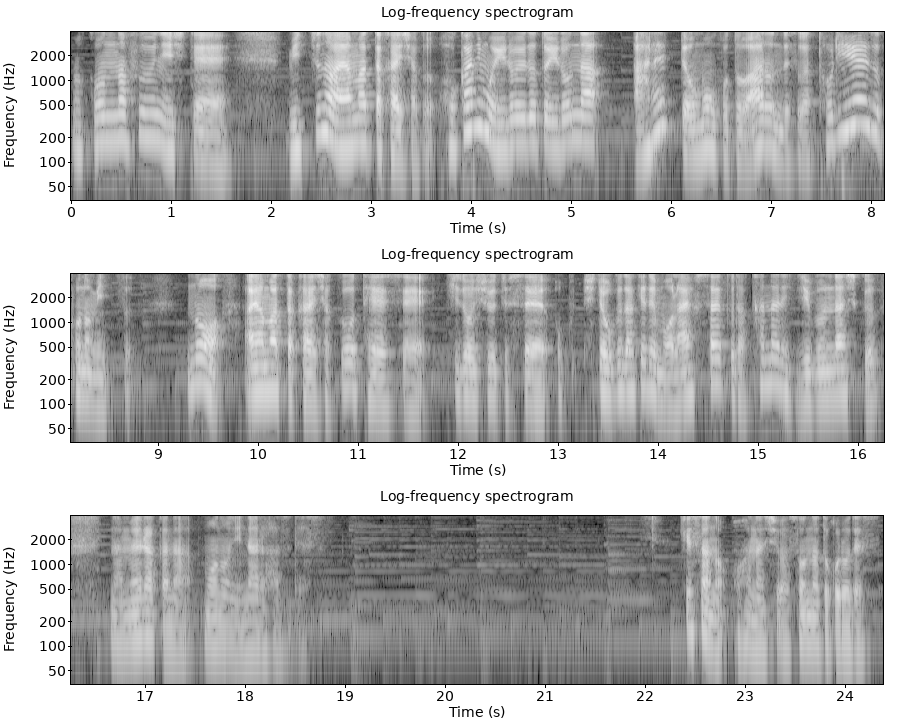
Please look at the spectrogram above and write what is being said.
まあ、こんな風にして3つの誤った解釈他にもいろいろといろんなあれって思うことはあるんですがとりあえずこの3つの誤った解釈を訂正軌道修正しておくだけでもライフサイクルはかなり自分らしく滑らかなものになるはずです。今朝のお話はそんなところです。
